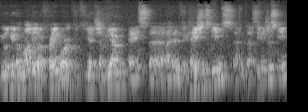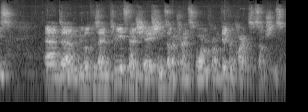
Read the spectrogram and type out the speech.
we will give a modular framework for Fiat-Shamir-based uh, identification schemes and uh, signature schemes. And um, we will present three instantiations of a transform from different hardness assumptions.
